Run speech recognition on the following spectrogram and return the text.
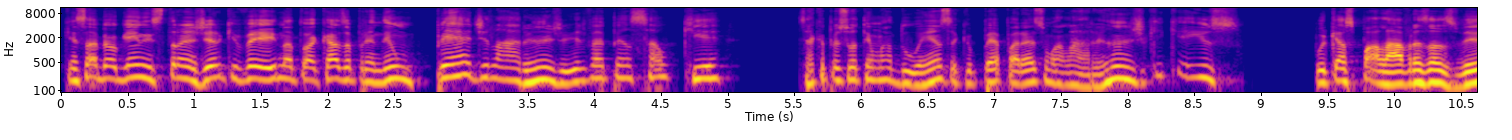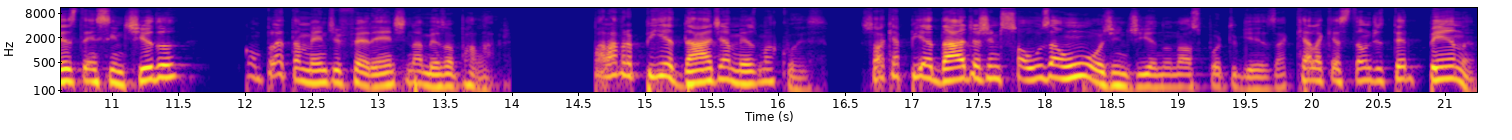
quem sabe alguém estrangeiro que veio aí na tua casa aprender um pé de laranja, e ele vai pensar o quê? Será que a pessoa tem uma doença que o pé parece uma laranja? O que, que é isso? Porque as palavras, às vezes, têm sentido completamente diferente na mesma palavra. A palavra piedade é a mesma coisa. Só que a piedade a gente só usa um hoje em dia no nosso português, aquela questão de ter pena.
